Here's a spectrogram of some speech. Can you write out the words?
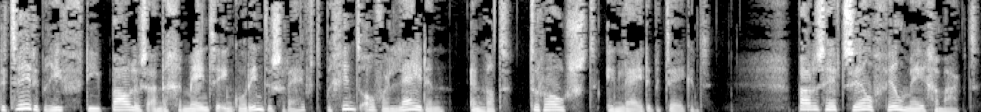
De tweede brief die Paulus aan de gemeente in Korinthe schrijft, begint over lijden en wat troost in lijden betekent. Paulus heeft zelf veel meegemaakt.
